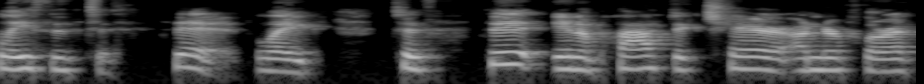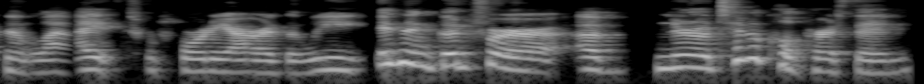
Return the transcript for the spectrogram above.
places to sit like to sit in a plastic chair under fluorescent lights for 40 hours a week isn't good for a neurotypical person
